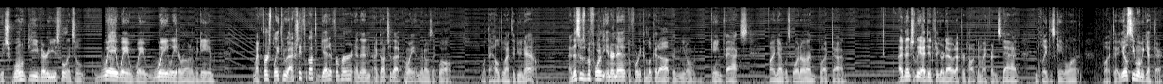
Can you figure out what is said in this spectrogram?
which won't be very useful until way, way, way, way later on in the game my first playthrough, I actually forgot to get it from her, and then I got to that point, and then I was like, well, what the hell do I have to do now? And this was before the internet, before you could look it up and, you know, GameFAQs, find out what's going on, but uh, eventually I did figure it out after talking to my friend's dad, who played this game a lot. But uh, you'll see when we get there.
